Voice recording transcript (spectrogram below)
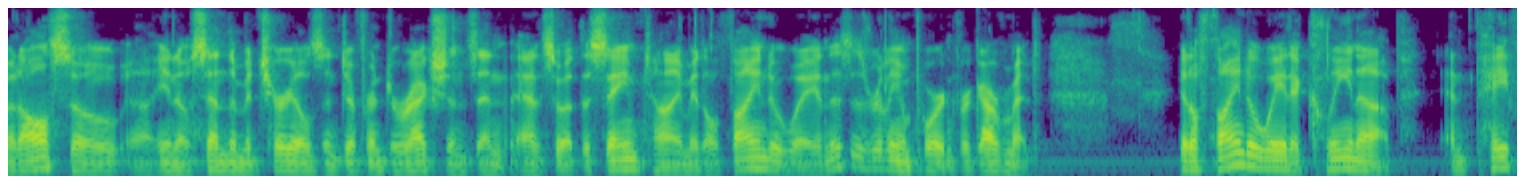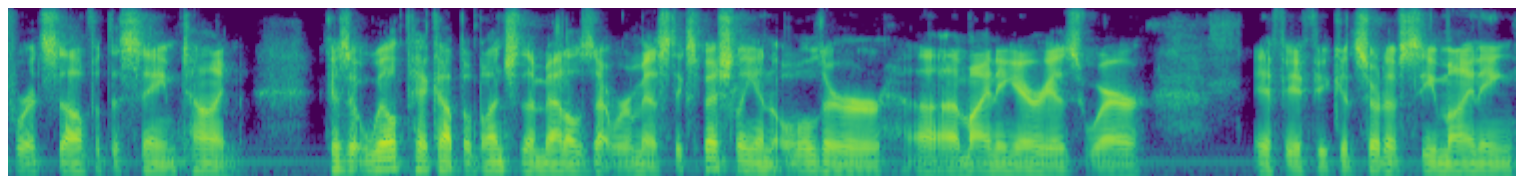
but also uh, you know send the materials in different directions. And, and so at the same time, it'll find a way, and this is really important for government, it'll find a way to clean up and pay for itself at the same time because it will pick up a bunch of the metals that were missed, especially in older uh, mining areas where if, if you could sort of see mining,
